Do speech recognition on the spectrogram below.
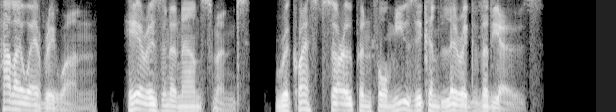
Hello everyone. Here is an announcement. Requests are open for music and lyric videos.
